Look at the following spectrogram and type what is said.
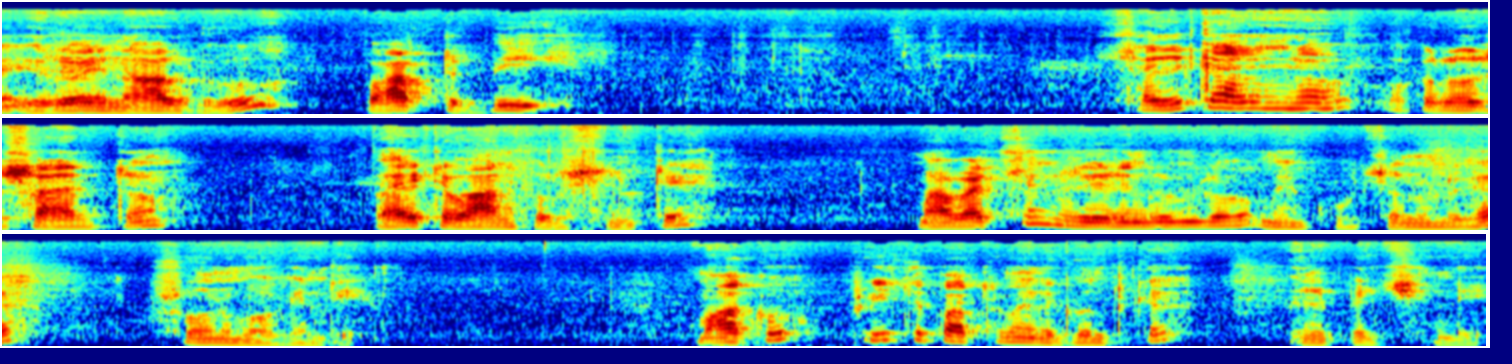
ఇరవై నాలుగు పార్ట్ బి. చలికాలంలో ఒకరోజు సాయంత్రం బయట వాన కురుస్తుంటే మా వచ్చిన రీడింగ్ రూమ్లో మేము కూర్చొనుండగా ఫోన్ మోగింది. మాకు ప్రీతిపాత్రమైన గొంతుక వినిపించింది.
